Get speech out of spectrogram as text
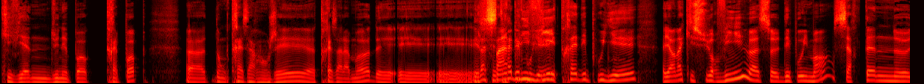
qui viennent d'une époque très pop, euh, donc très arrangée, euh, très à la mode et, et, et Et là, très simplifié, dépouillé. très dépouillé. Il y en a qui survivent à ce dépouillement, certaines ne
